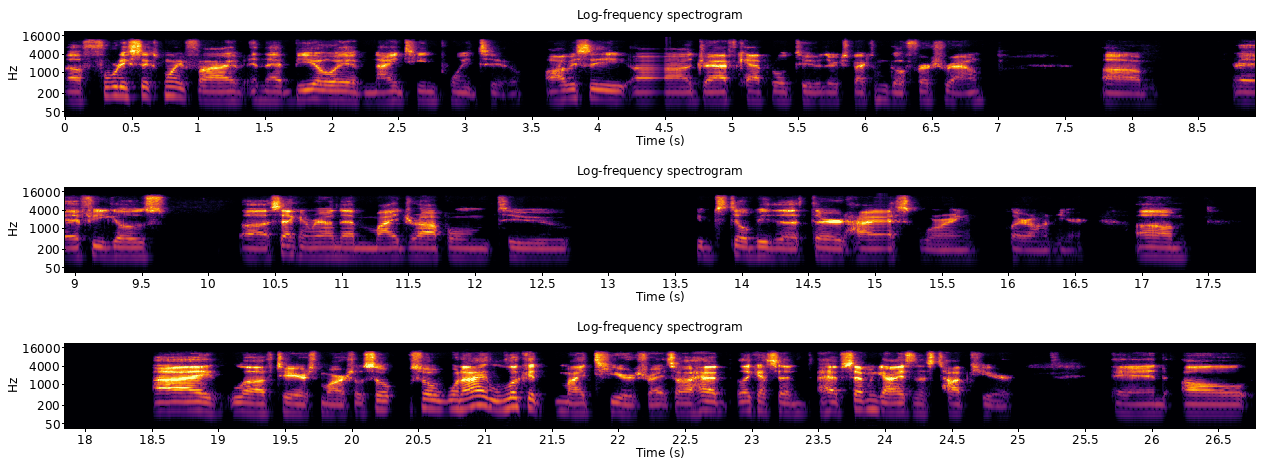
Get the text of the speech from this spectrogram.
uh, 46.5 and that BOA of 19.2. Obviously, uh, draft capital too. They're expecting him to go first round. Um, if he goes uh, second round, that might drop him to. He would still be the third highest scoring player on here. Um, I love Terrace Marshall. So so when I look at my tiers, right? So I had, like I said, I have seven guys in this top tier and I'll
